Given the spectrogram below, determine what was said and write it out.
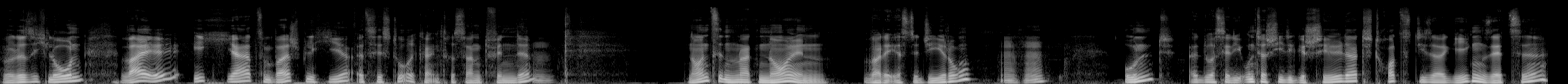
würde sich lohnen, weil ich ja zum Beispiel hier als Historiker interessant finde. Mhm. 1909 war der erste Giro. Mhm. Und äh, du hast ja die Unterschiede geschildert, trotz dieser Gegensätze,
